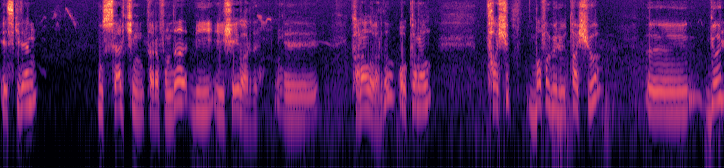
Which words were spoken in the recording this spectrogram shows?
e, eskiden bu Serçin tarafında bir şey vardı. E, kanal vardı. O kanal taşıp Bafa Gölü taşıyor. E, göl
